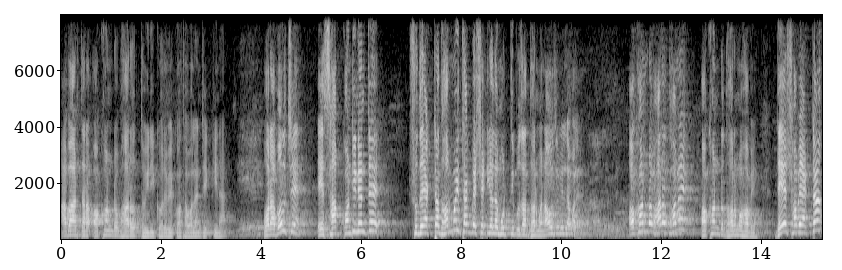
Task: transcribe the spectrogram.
আবার তারা অখণ্ড ভারত তৈরি করবে, কথা বলেন ঠিক কিনা? ওরা বলছে, এই সাব কন্টিনেন্টে শুধু একটা ধর্মই থাকবে, সেটি হলো মূর্তি পূজার ধর্ম। নওজুবিল্লাহ বলেন। অখণ্ড ভারত হবে, অখণ্ড ধর্ম হবে। দেশ হবে একটা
